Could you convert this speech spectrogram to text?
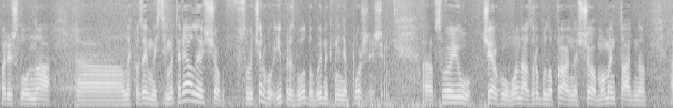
перейшло на е, легкозаймисті матеріали, що в свою чергу і призвело до виникнення пожежі. Е, в свою чергу вона зробила правильно, що моментально е,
